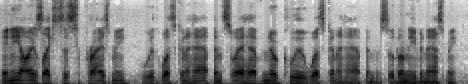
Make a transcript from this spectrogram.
and he always likes to surprise me with what's going to happen. So I have no clue what's going to happen. So don't even ask me.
